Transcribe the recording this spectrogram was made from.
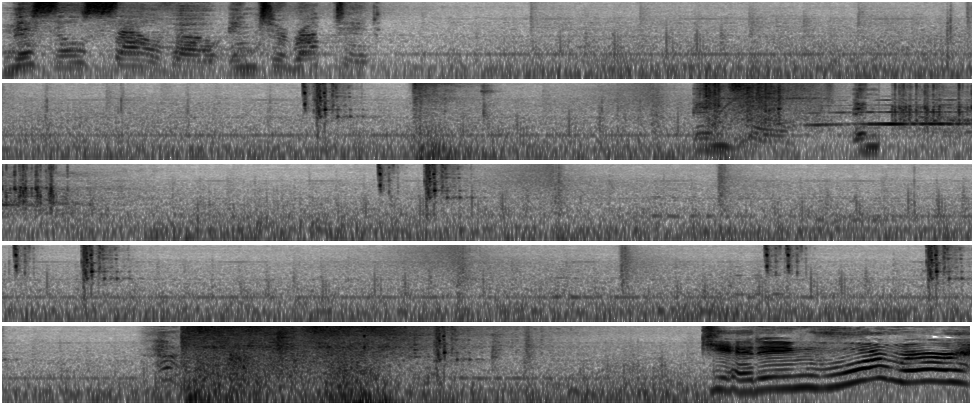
Missile salvo interrupted. Getting warmer!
